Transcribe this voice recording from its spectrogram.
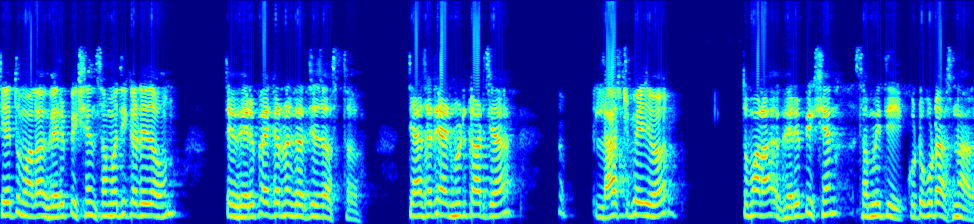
ते तुम्हाला व्हेरिफिकेशन समितीकडे जाऊन ते व्हेरीफाय करणं गरजेचं असतं. त्यासाठी ॲडमिट कार्डच्या लास्ट पेजवर तुम्हाला व्हेरिफिकेशन समिती कुठं कुठं असणार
